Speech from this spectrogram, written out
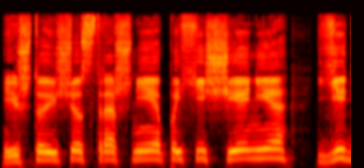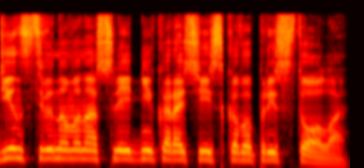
и что еще страшнее похищение единственного наследника российского престола.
